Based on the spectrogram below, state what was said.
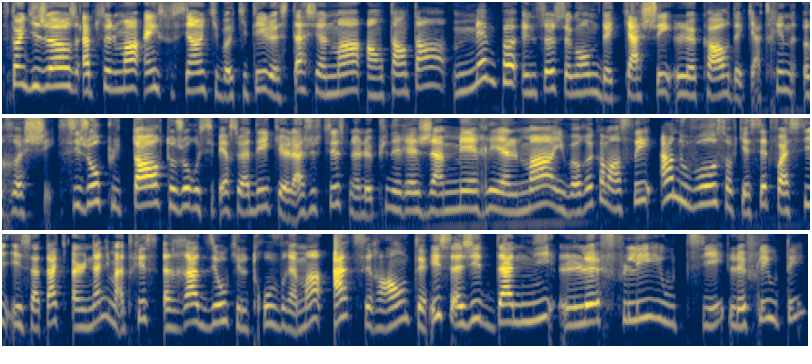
C'est un Guy Georges absolument insouciant qui va quitter le stationnement en tentant même pas une seule seconde de cacher le corps de Catherine Rocher. Six jours plus tard, toujours aussi persuadé que la justice ne le punirait jamais réellement, il va recommencer à nouveau, sauf que cette fois-ci, il s'attaque à une animatrice radio qu'il trouve vraiment attirante. Il s'agit Annie Le Fléoutier. Le Fléouté?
